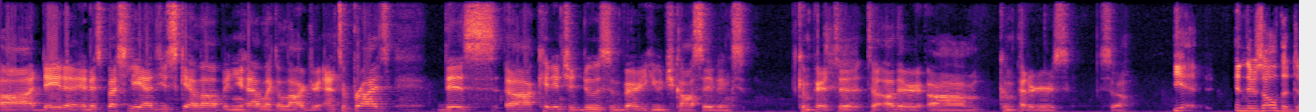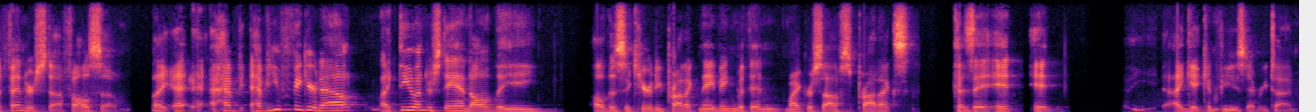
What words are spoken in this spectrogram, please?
uh, data, and especially as you scale up and you have like a larger enterprise, this uh, could introduce some very huge cost savings compared to to other um, competitors. So yeah, and there's all the defender stuff also. Like, have have you figured out? Like, do you understand all the all the security product naming within Microsoft's products? Because it, it it I get confused every time.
